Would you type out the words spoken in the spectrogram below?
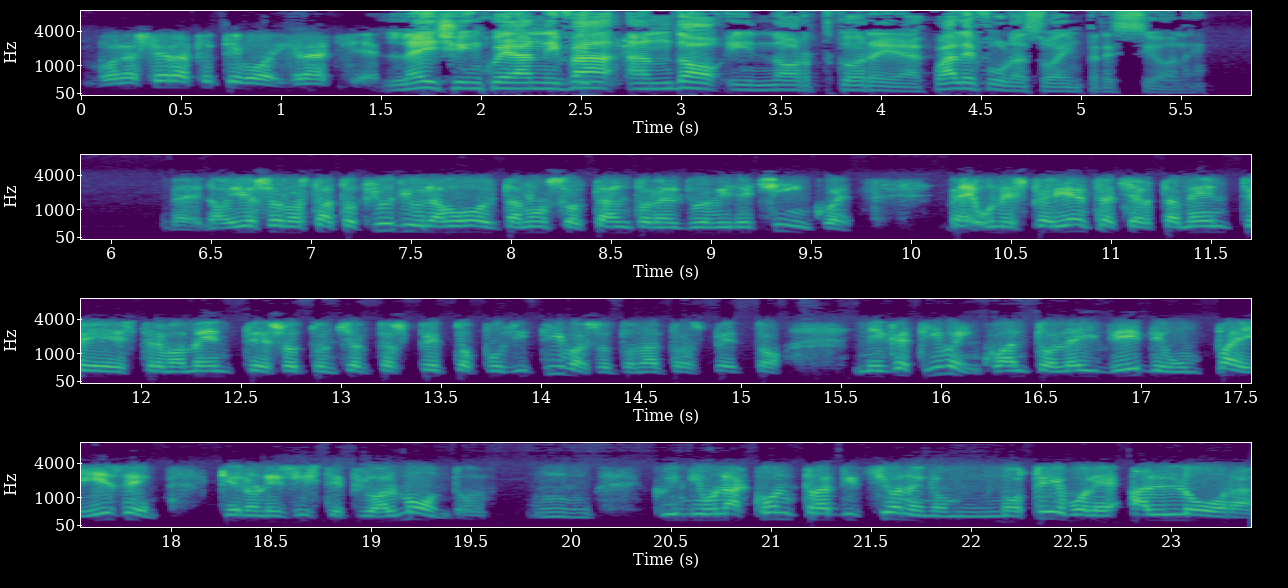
Buonasera a tutti voi, grazie. Lei cinque anni fa andò in Nord Corea. Quale fu la sua impressione? Beh, no, io sono stato più di una volta, non soltanto nel 2005. Beh, un'esperienza certamente estremamente sotto un certo aspetto positiva, sotto un altro aspetto negativa, in quanto lei vede un paese che non esiste più al mondo. Mm, quindi una contraddizione notevole allora.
